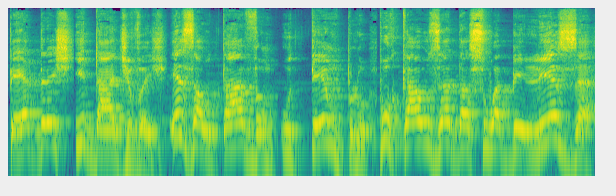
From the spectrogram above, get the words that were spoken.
pedras e dádivas. Exaltavam o templo por causa da sua beleza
